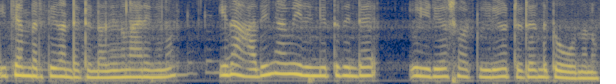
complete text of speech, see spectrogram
ഈ ചെമ്പരത്തി കണ്ടിട്ടുണ്ടോ നിങ്ങൾ ആരെങ്കിലും? ഇത് ആദ്യം ഞാൻ വിരിഞ്ഞിട്ട് ഇതിന്റെ വീഡിയോ ഷോർട്ട് വീഡിയോ ഇട്ടിട്ടുണ്ട് തോന്നണം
